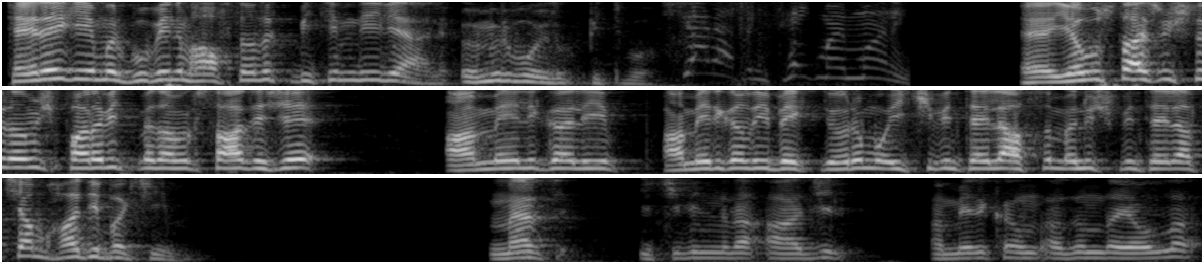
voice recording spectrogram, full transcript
TR Gamer bu benim haftalık bitim değil yani. Ömür boyuluk bit bu. Ee, Yavuz Tyson 3 lira almış para bitmedi ama sadece Amerikalıyı, Amerikalıyı bekliyorum. O 2000 TL atsın ben 3000 TL atacağım. Hadi bakayım. Mert 2000 lira acil. Amerika'nın adını da yolla.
